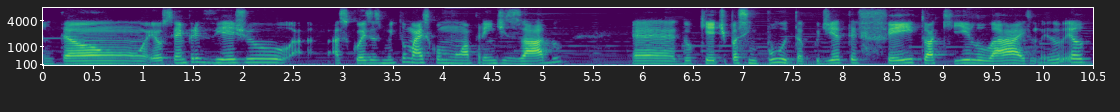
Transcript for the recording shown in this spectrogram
Então eu sempre vejo as coisas muito mais como um aprendizado é, do que tipo assim, puta, podia ter feito aquilo lá. Eu, eu,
